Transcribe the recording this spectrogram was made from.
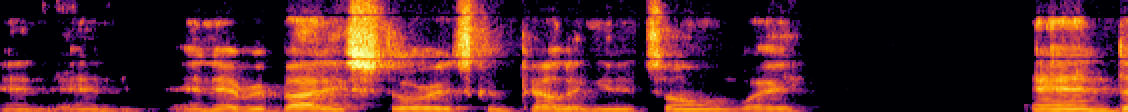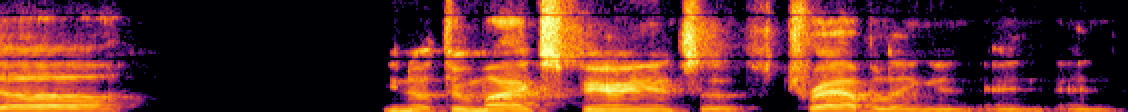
and Yeah. and and everybody's story is compelling in its own way. And uh, you know, through my experience of traveling and and and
